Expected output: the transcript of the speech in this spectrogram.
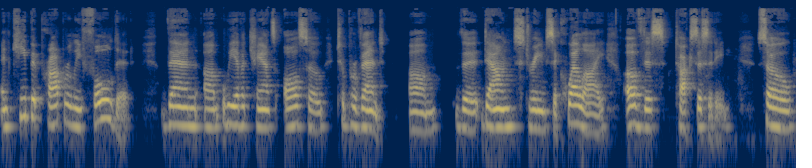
and keep it properly folded, then um, we have a chance also to prevent um, the downstream sequelae of this toxicity. So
